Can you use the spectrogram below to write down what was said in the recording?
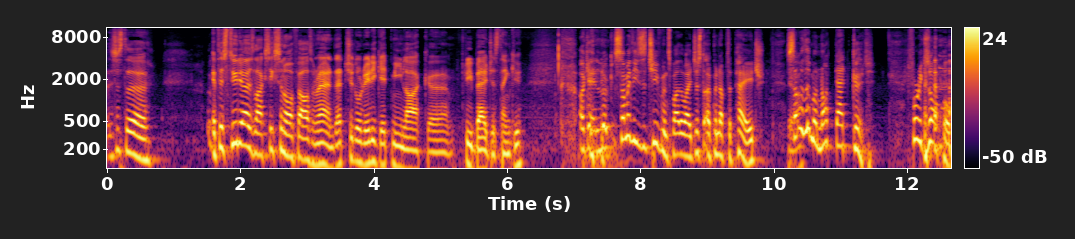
it's just the if the studio is like six and a half thousand rand, that should already get me like uh, three badges. Thank you. Okay, look, some of these achievements, by the way, just open up the page. Some of them are not that good. For example,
